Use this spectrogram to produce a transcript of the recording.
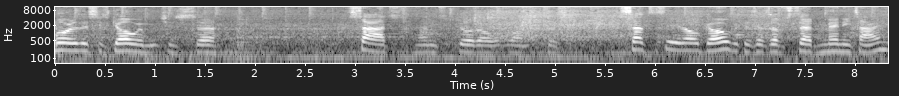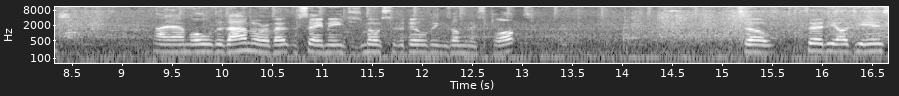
More of this is going which is uh, sad and good all at once. sad to see it all go because as I've said many times I am older than or about the same age as most of the buildings on this plot. So 30 odd years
